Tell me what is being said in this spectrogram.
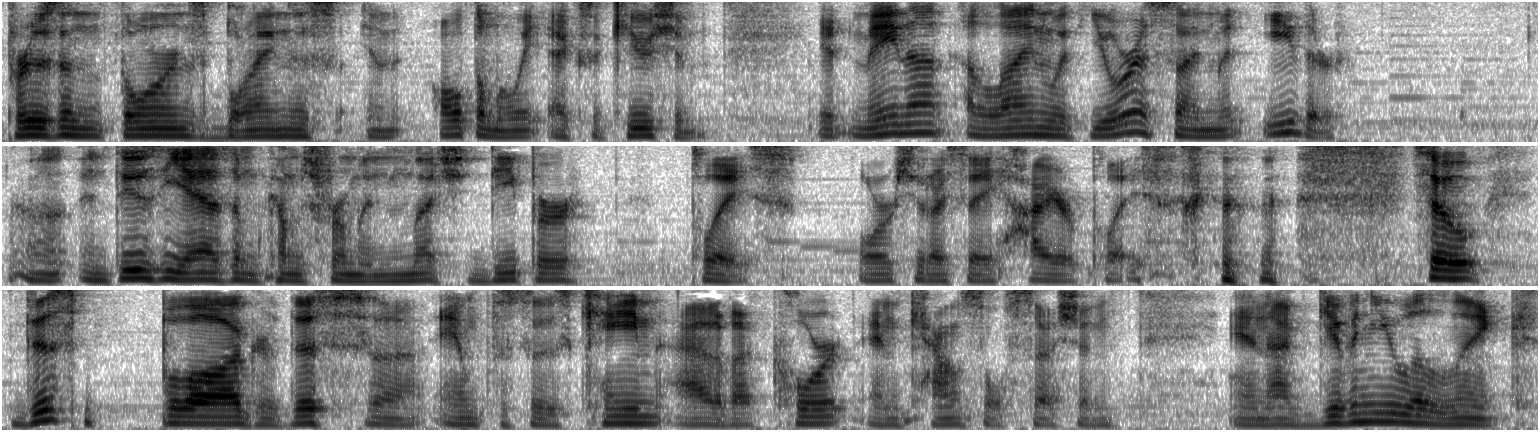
prison, thorns, blindness, and ultimately execution. It may not align with your assignment either. Uh, enthusiasm comes from a much deeper place, or should I say, higher place. so, this blog or this uh, emphasis came out of a court and counsel session, and I've given you a link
